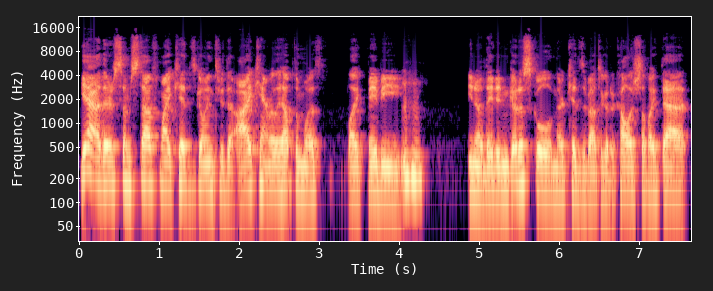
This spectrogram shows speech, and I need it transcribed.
yeah, there's some stuff my kid's going through that I can't really help them with, like maybe mm-hmm. you know, they didn't go to school and their kid's about to go to college, stuff like that.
